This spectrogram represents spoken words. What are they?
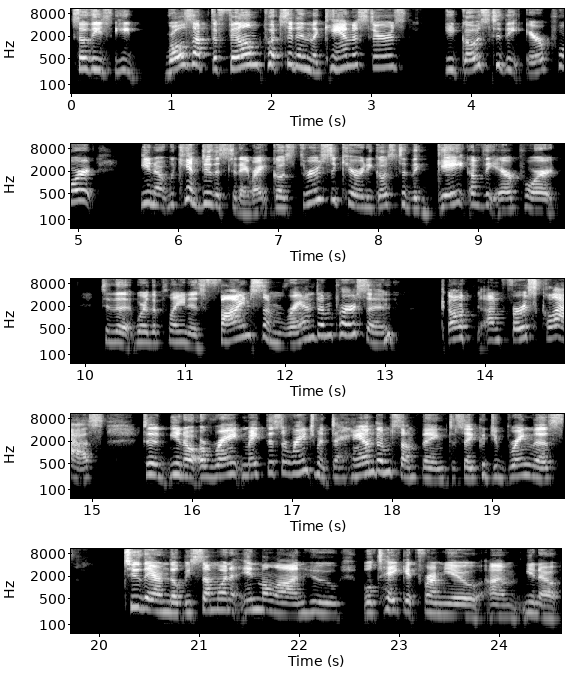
So these he rolls up the film, puts it in the canisters. He goes to the airport. You know, we can't do this today, right? Goes through security, goes to the gate of the airport to the where the plane is, find some random person going on first class to, you know, arrange make this arrangement to hand them something to say, could you bring this to there and there'll be someone in Milan who will take it from you. Um, you know,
